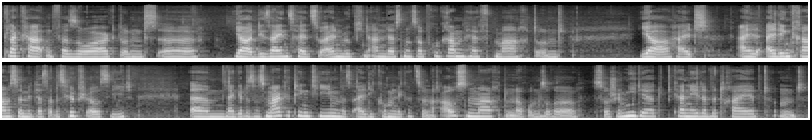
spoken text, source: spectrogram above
Plakaten versorgt und äh, ja, Designs halt zu allen möglichen Anlässen unser Programmheft macht und ja, halt all, all den Krams, damit das alles hübsch aussieht. Ähm, dann gibt es das Marketing-Team, was all die Kommunikation nach außen macht und auch unsere Social-Media-Kanäle betreibt und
